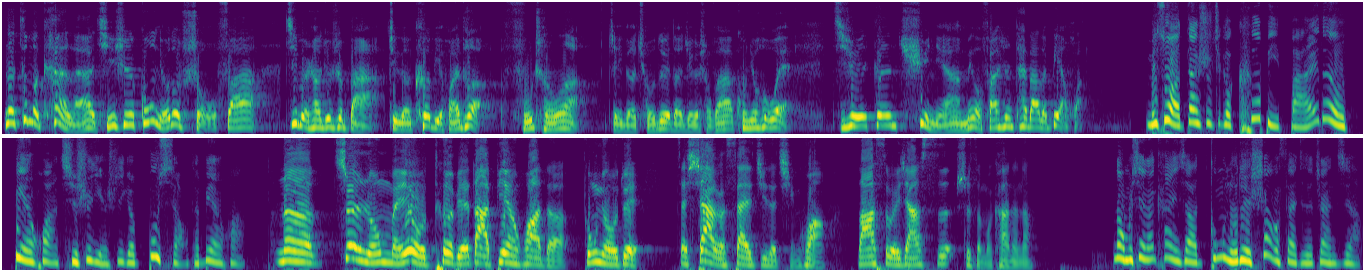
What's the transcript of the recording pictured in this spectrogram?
那这么看来啊，其实公牛的首发基本上就是把这个科比怀特扶成了这个球队的这个首发控球后卫，其实跟去年啊没有发生太大的变化。没错，但是这个科比白的变化其实也是一个不小的变化。那阵容没有特别大变化的公牛队，在下个赛季的情况，拉斯维加斯是怎么看的呢？那我们先来看一下公牛队上赛季的战绩啊，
